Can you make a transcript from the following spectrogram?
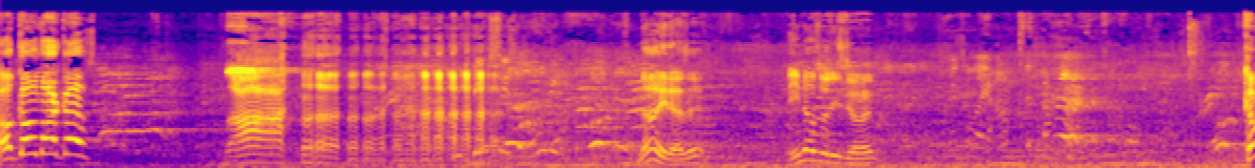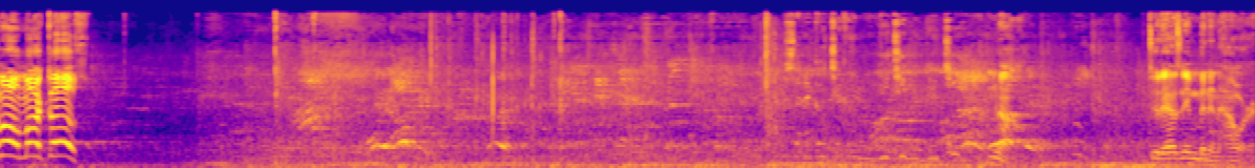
Oh, go, Markos! Ah! Thinks he's no, he doesn't. He knows what he's doing. He's like, I'm, I'm Come on, Markos! Should I go check on Gucci Gucci? No. Dude, it hasn't even been an hour.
